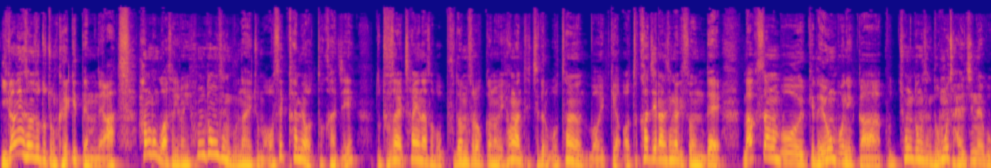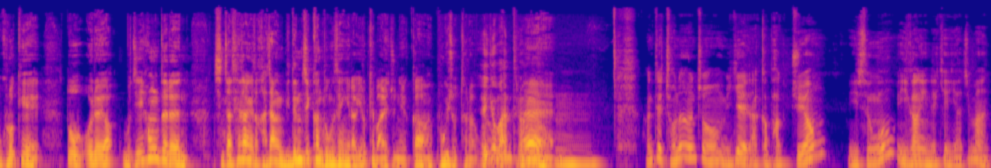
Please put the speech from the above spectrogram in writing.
이강인 선수도 좀 그랬기 때문에 아 한국 와서 이런 형 동생 문화에 좀 어색하면 어떡하지? 또 두 살 차이 나서 뭐 부담스럽거나 형한테 제대로 못하면 뭐 이렇게 어떡하지라는 생각이 있었는데 막상 뭐 이렇게 내용 보니까 뭐 총동생 너무 잘 지내고 그렇게 또 오히려 뭐지 형들은 진짜 세상에서 가장 믿음직한 동생이라 이렇게 말해주니까 보기 좋더라고요. 애교 많더라고요. 네. 음. 근데 저는 좀 이게 아까 박주영, 이승우, 이강인 이렇게 얘기하지만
